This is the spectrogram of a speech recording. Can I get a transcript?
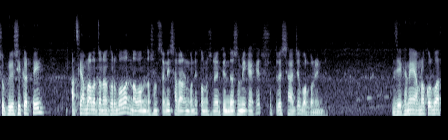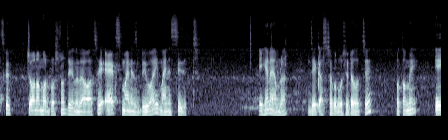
সুপ্রিয় শিক্ষার্থী, আজকে আমরা আলোচনা করব নবম, দশম শ্রেণির সাধারণ গণিত অনুশীলনের তিন দশমিক একের সূত্রের সাহায্যে বর্গ নির্ণয় যেখানে আমরা করব আজকে চ নম্বর প্রশ্ন, যেখানে দেওয়া আছে x minus b y minus সিজেড এখানে আমরা যে কাজটা করব সেটা হচ্ছে প্রথমে এ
